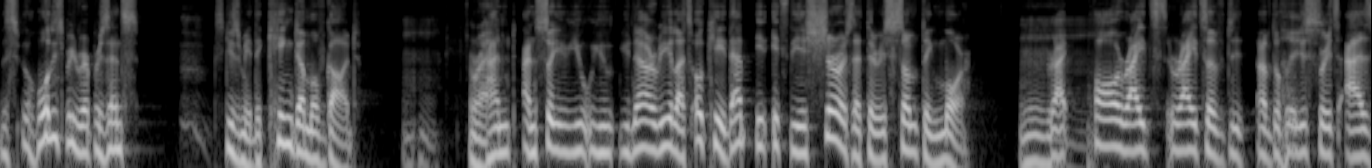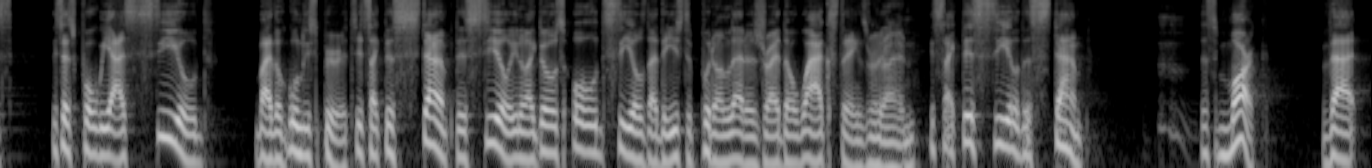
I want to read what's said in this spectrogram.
This, the Holy Spirit represents, excuse me, the kingdom of God, mm-hmm. Right. and and so you you you, you now realize, okay, that it, it's the assurance that there is something more, right? Paul writes writes of the of the Holy Spirit as it says, "For we are sealed." By the Holy Spirit, it's like this stamp, this seal, you know, like those old seals that they used to put on letters, right? The wax things, right? Right. It's like this seal, this stamp, this mark that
